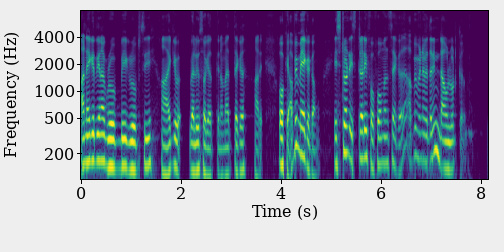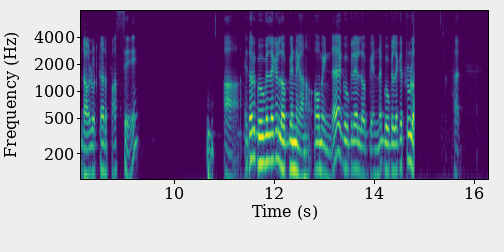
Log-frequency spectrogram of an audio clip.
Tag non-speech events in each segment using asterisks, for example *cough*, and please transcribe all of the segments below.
අනේක තියෙන group B group C. ආ ඒකේ values වගේක් තියෙනවා. math එක. හරි. ඕකේ අපි මේක ගමු. student study performance එක අපි මෙන්න මෙතනින් download කරමු. download කරලා පස්සේ එතට Google එක ලොග් වෙන්න ගන්න ඕමින්ට Google ලොග් වෙන්න Google එක ටරු හරි.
